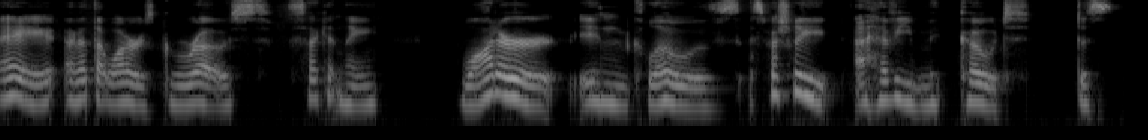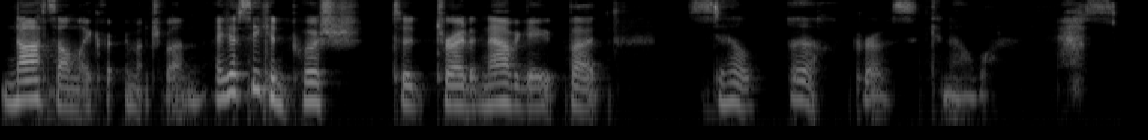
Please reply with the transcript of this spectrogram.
A, I bet that water is gross. Secondly, water in clothes, especially a heavy coat, does not sound like very much fun. I guess he can push to try to navigate, but still, ugh, gross. Canal water. Nasty.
